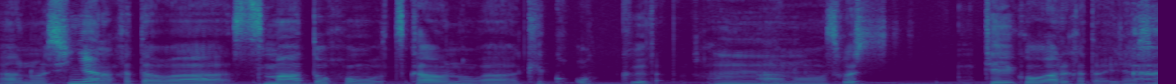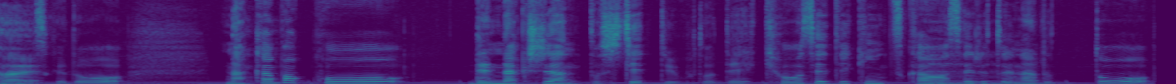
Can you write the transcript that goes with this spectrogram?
あのシニアの方はスマートフォンを使うのが結構億劫だとか、あの少し抵抗がある方はいらっしゃるんですけど、はい、半ばこう連絡手段としてということで強制的に使わせるとなると、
